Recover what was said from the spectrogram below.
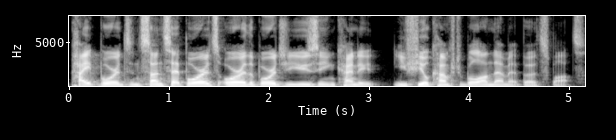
pipe boards and sunset boards or are the boards you're using kind of you feel comfortable on them at both spots?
